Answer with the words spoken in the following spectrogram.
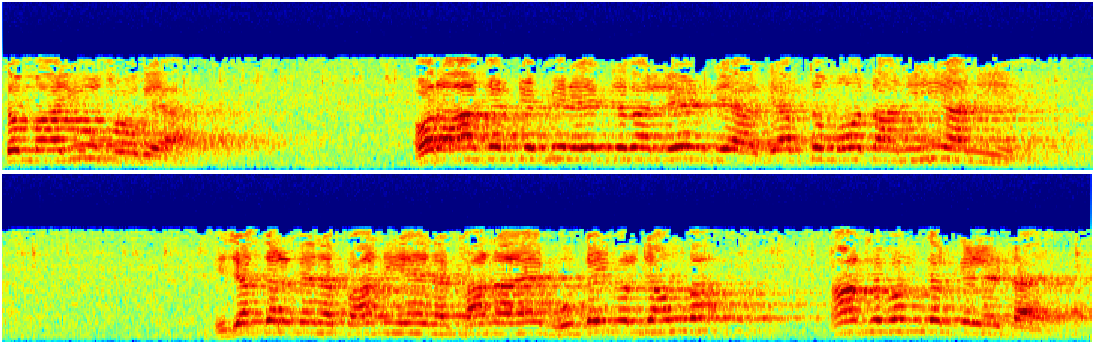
تو مایوس ہو گیا۔ اور آ کر کے پھر ایک جگہ لیٹ گیا کہ اب تو موت آنی ہی آنی ہے۔ یہ جنگل میں نہ پانی ہے، نہ کھانا ہے بھوکا ہی مر جاؤں گا۔ آنکھیں بند کر کے لیٹا ہے۔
